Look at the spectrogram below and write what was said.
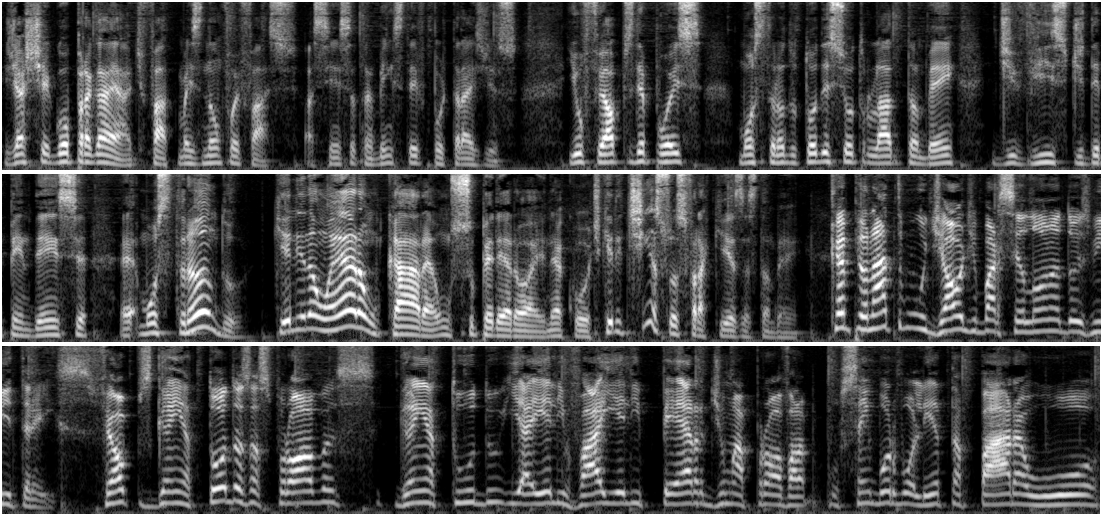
já chegou para ganhar, de fato, mas não foi fácil. A ciência também esteve por trás disso. E o Phelps depois mostrando todo esse outro lado também de vício, de dependência, é, mostrando que ele não era um cara, um super-herói, né, coach? Que ele tinha suas fraquezas também. Campeonato Mundial de Barcelona 2003. Phelps ganha todas as provas, ganha tudo, e aí ele vai e ele perde uma prova sem borboleta para o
